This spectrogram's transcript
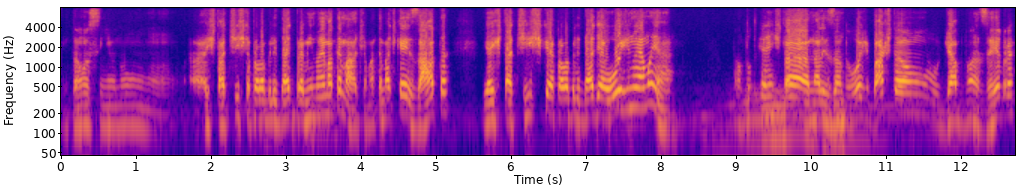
Então, assim, eu não. A estatística, a probabilidade, para mim, não é matemática. A matemática é exata e a estatística, a probabilidade é hoje, não é amanhã. Então, tudo que a gente está analisando hoje, basta um diabo de uma zebra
